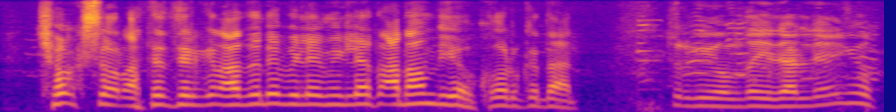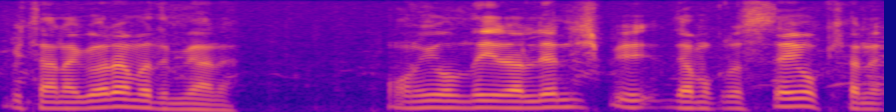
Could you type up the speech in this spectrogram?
çok zor. Atatürk'ün adını bile millet anamıyor korkudan. Türk yolda ilerleyen yok bir tane göremedim yani. Onun yolda ilerleyen hiçbir demokrasi de yok yani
